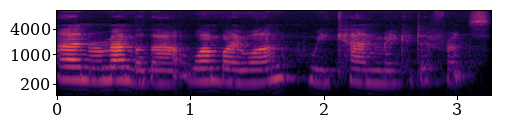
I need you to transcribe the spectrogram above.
And remember that one by one we can make a difference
